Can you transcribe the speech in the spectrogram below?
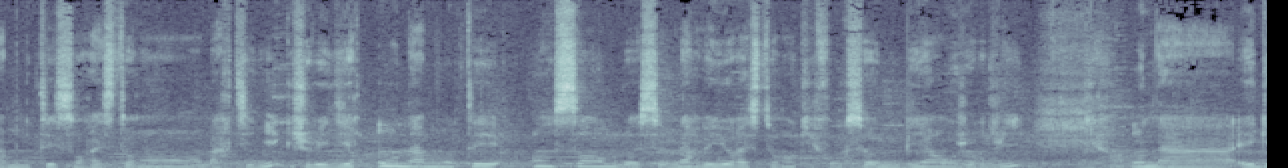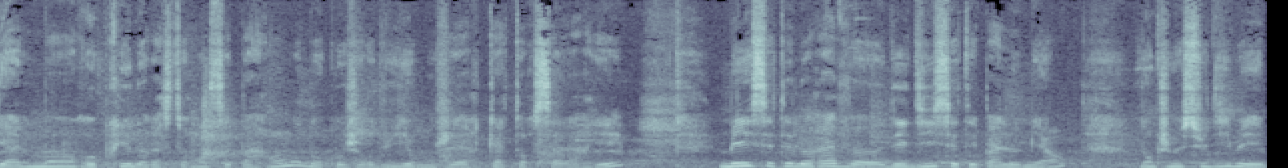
a monté son restaurant en Martinique. Je vais dire, on a monté ensemble ce merveilleux restaurant qui fonctionne bien aujourd'hui. On a également repris le restaurant de ses parents, donc aujourd'hui on gère 14 salariés. Mais c'était le rêve d'Eddie, c'était pas le mien. Donc je me suis dit, mais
